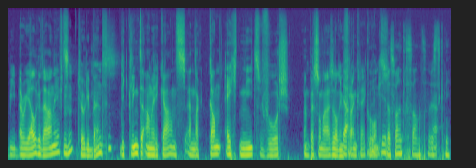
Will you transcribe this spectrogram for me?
wie Ariel gedaan heeft, Mhm. Jodie Benson. die klinkt te Amerikaans. En dat kan echt niet voor een personage dat in Ja. Frankrijk Oké, woont. dat is wel interessant. Dat wist Ja. ik niet.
